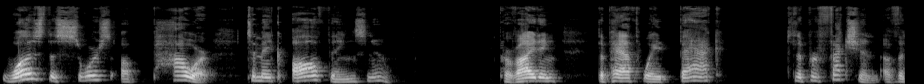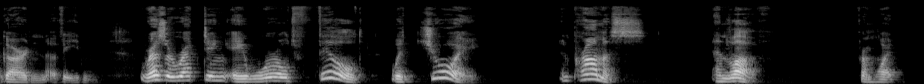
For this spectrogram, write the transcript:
was the source of power to make all things new, providing the pathway back to the perfection of the Garden of Eden, resurrecting a world filled with joy and promise and love from what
